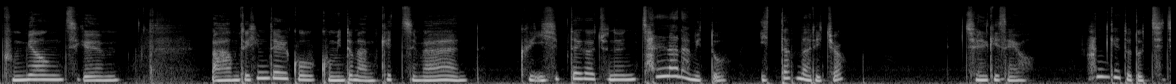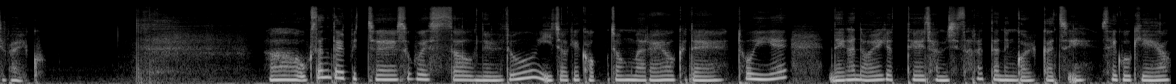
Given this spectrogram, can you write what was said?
분명 지금 마음도 힘들고 고민도 많겠지만 그 20대가 주는 찬란함이 또 있단 말이죠. 즐기세요. 한 개도 놓치지 말고. 아, 옥상 달빛에 수고했어. 오늘도 이적에 걱정 말아요. 그대 토이의 내가 너의 곁에 잠시 살았다는 걸까지 세 곡이에요.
